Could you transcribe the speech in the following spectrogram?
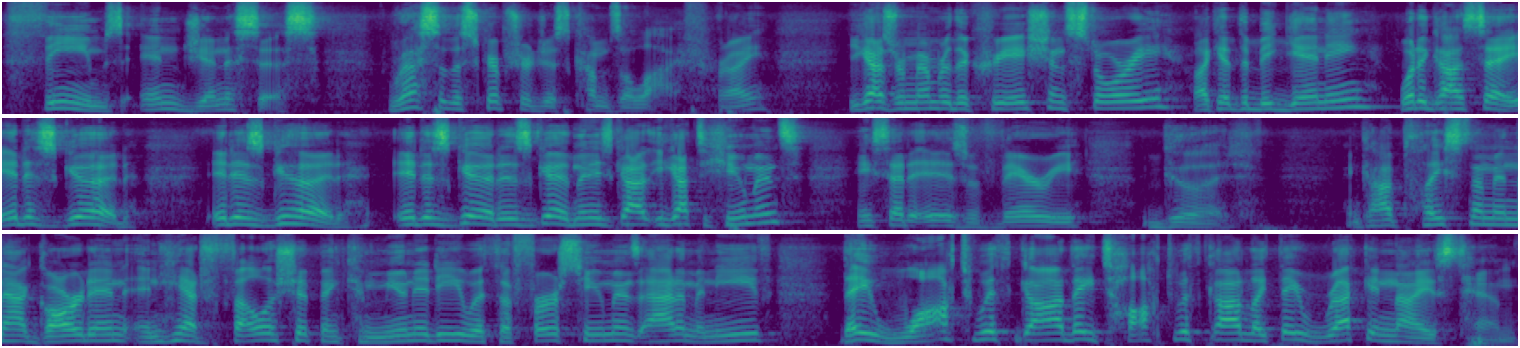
themes in Genesis, rest of the scripture just comes alive, right? You guys remember the creation story? Like at the beginning, what did God say? It is good. It is good. It is good. It is good. And then he's got, he got to humans, and he said, It is very good. And God placed them in that garden, and he had fellowship and community with the first humans, Adam and Eve. They walked with God, they talked with God, like they recognized him,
